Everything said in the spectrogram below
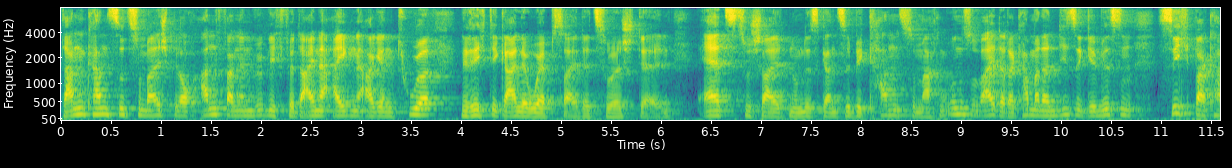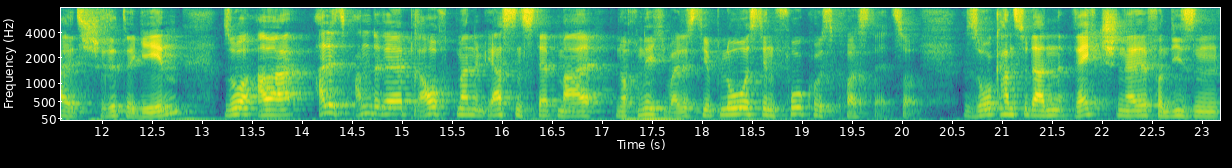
dann kannst du zum Beispiel auch anfangen, wirklich für deine eigene Agentur eine richtig geile Webseite zu erstellen, Ads zu schalten, um das Ganze bekannt zu machen und so weiter. Da kann man dann diese gewissen Sichtbarkeitsschritte gehen. So, aber alles andere braucht man im ersten Step mal noch nicht, weil es dir bloß den Fokus kostet. So, so kannst du dann recht schnell von diesen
